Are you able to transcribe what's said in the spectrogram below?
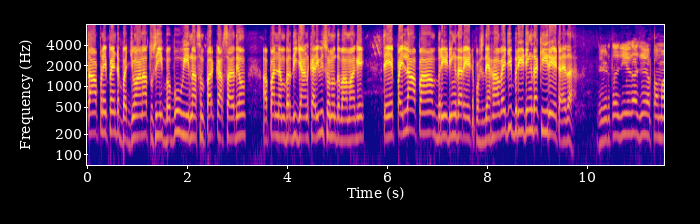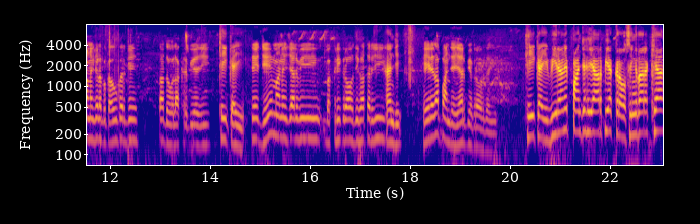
ਤਾਂ ਆਪਣੇ ਪਿੰਡ ਬੱਜਵਾਣਾ ਤੁਸੀਂ ਬੱਬੂ ਵੀਰ ਨਾਲ ਸੰਪਰਕ ਕਰ ਸਕਦੇ ਹੋ। ਆਪਾਂ ਨੰਬਰ ਦੀ ਜਾਣਕਾਰੀ ਵੀ ਤੁਹਾਨੂੰ ਦਵਾਵਾਂਗੇ। ਤੇ ਪਹਿਲਾਂ ਆਪਾਂ ਬਰੀਡਿੰਗ ਦਾ ਰੇਟ ਪੁੱਛਦੇ ਹਾਂ। ਬਾਈ ਜੀ ਬਰੀਡਿੰਗ ਦਾ ਕੀ ਰੇਟ ਹੈ ਇਹਦਾ? ਰੇਟ ਤਾਂ ਜੀ ਇਹਦਾ ਜੇ ਆਪਾਂ ਮੰਨ ਕੇ ਚੱਲ ਬਕਾਊ ਕਰਗੇ ਤਾਂ 2 ਲੱਖ ਰੁਪਈਆ ਜੀ। ਠੀਕ ਹੈ ਜੀ। ਤੇ ਜੇ ਮੰਨ ਚੱਲ ਵੀ ਬੱਕਰੀ ਕ੍ਰਾਸ ਦੀ ਖਾਤਰ ਜੀ ਹਾਂਜੀ। ਫੇਰ ਇਹਦਾ 5000 ਰੁਪਈਆ ਕ੍ਰਾਸ ਦਾ ਜੀ। ਠੀਕ ਹੈ ਜੀ। ਵੀਰਾਂ ਨੇ 5000 ਰੁਪਿਆ ਕ੍ਰਾਸਿੰਗ ਦਾ ਰੱਖਿਆ।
